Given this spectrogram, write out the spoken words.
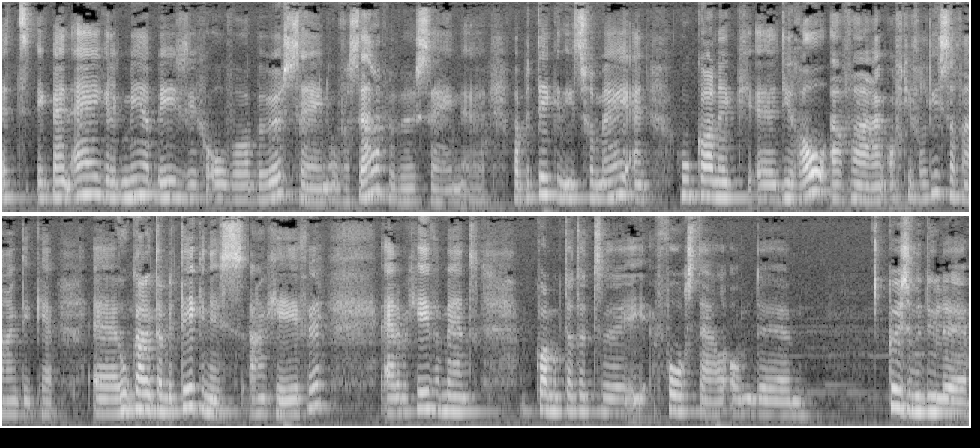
Het, ik ben eigenlijk meer bezig over bewustzijn, over zelfbewustzijn. Uh, wat betekent iets voor mij en hoe kan ik uh, die rouwervaring of die verlieservaring die ik heb, uh, hoe kan ik daar betekenis aan geven? En op een gegeven moment kwam ik tot het voorstel om de keuzemodule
